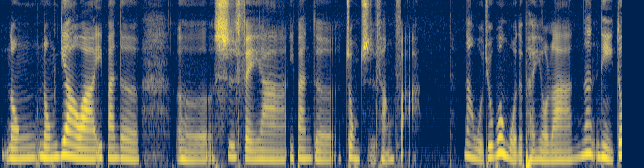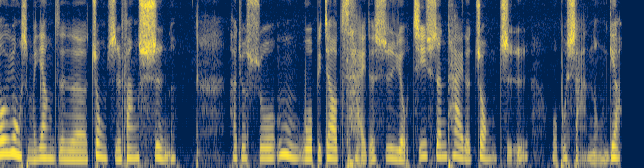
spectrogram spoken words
农农药啊，一般的呃施肥啊，一般的种植方法。”那我就问我的朋友啦：“那你都用什么样子的种植方式呢？”他就说：“嗯，我比较采的是有机生态的种植，我不撒农药。”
